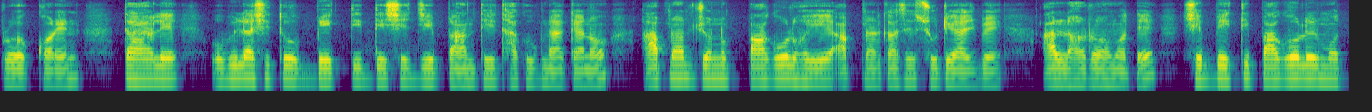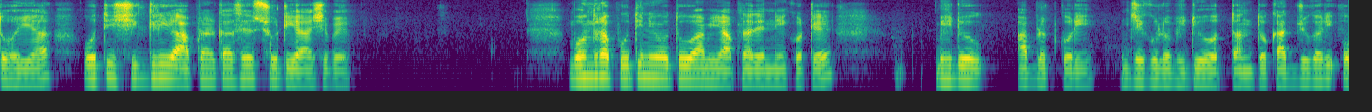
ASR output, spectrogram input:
প্রয়োগ করেন, তাহলে অভিলাষিত ব্যক্তির দেশে যে প্রান্তে থাকুক না কেন, আপনার জন্য পাগল হয়ে আপনার কাছে ছুটে আসবে। আল্লাহর রহমতে সে ব্যক্তি পাগলের মতো হইয়া অতি শীঘ্রই আপনার কাছে ছুটিয়া আসবে। বন্ধুরা, প্রতিনিয়ত আমি আপনাদের নিকটে ভিডিও আপলোড করি, যেগুলো ভিডিও অত্যন্ত কার্যকারী ও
